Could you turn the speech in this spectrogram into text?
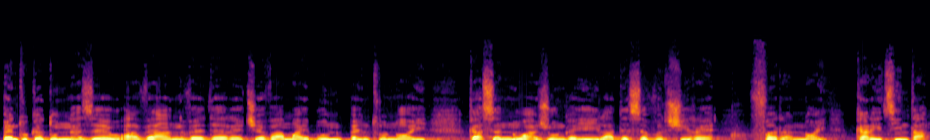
Pentru că Dumnezeu avea în vedere ceva mai bun pentru noi, ca să nu ajungă ei la desăvârșire fără noi. Care e ținta?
